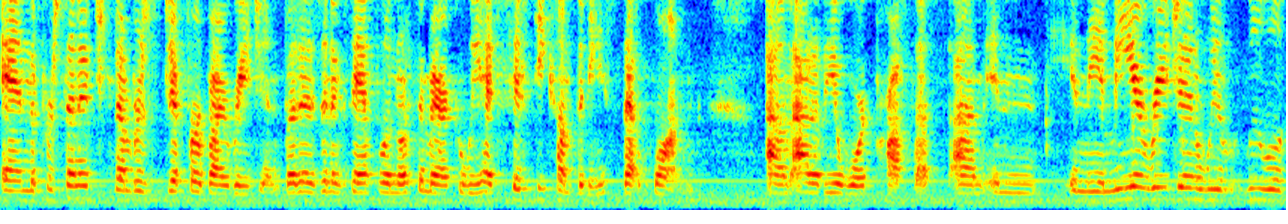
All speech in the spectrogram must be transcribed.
and the percentage numbers differ by region. But as an example, in North America, we had 50 companies that won um, out of the award process. Um, in, in the EMEA region, we, we will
